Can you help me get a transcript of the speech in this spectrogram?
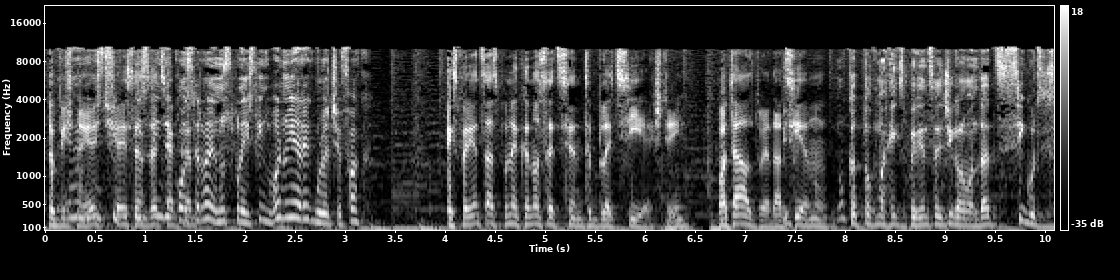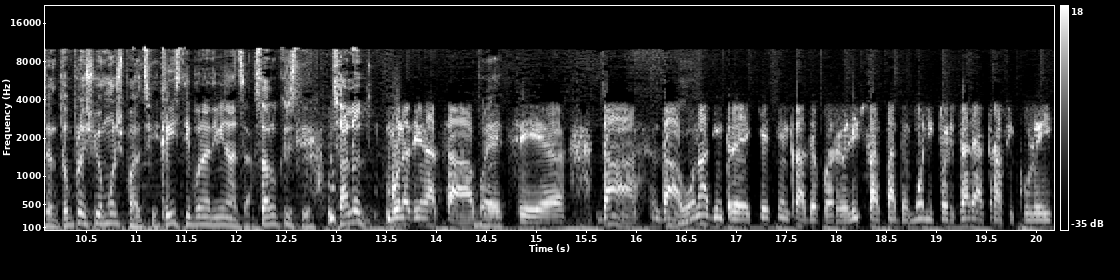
Te obișnuiești și ai instinct senzația de că conservare, nu spune instinct, bă, nu e în regulă ce fac. experiența spune că nu o să ți se întâmple ție, știi? Poate altuia, dar ție nu. Nu că tocmai experiența zice că la un moment dat sigur ți se întâmplă și eu mor și pe alții. Cristi, bună dimineața! Salut, Cristi! Salut! Bună dimineața, băieți. Da, da, una dintre chestii, într-adevăr, lipsa asta de monitorizare a traficului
